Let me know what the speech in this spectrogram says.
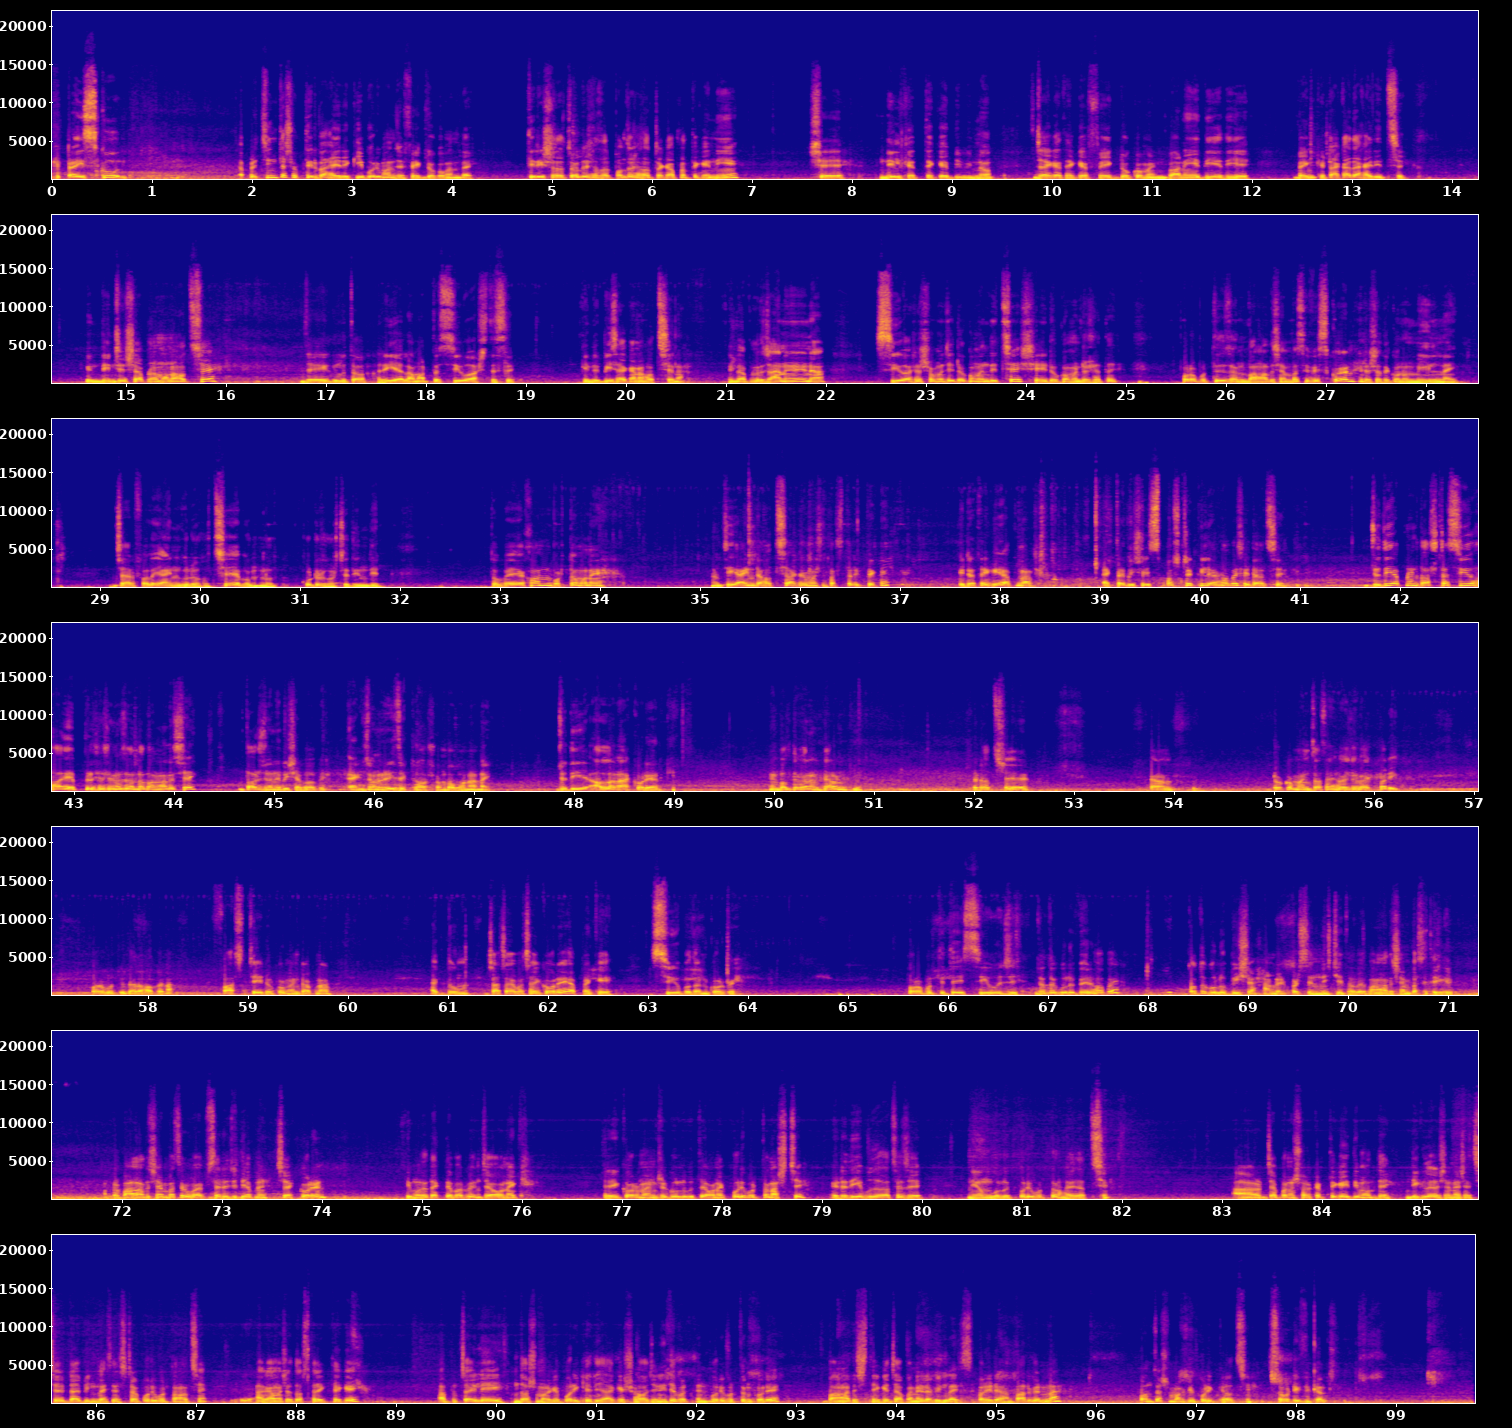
এক একটা স্কুল আপনার চিন্তা শক্তির বাইরে কি পরিমাণ যে ফেক ডকুমেন্ট দেয়? তিরিশ হাজার, চল্লিশ হাজার, পঞ্চাশ হাজার টাকা আপনার থেকে নিয়ে সে নীলক্ষেত থেকে বিভিন্ন জায়গা থেকে ফেক ডকুমেন্ট বানিয়ে দিয়ে দিয়ে ব্যাংকে টাকা দেখাই দিচ্ছে। কিন্তু দিন শেষে আপনার মনে হচ্ছে যে এগুলো তো রিয়েল আমার তো সিও আসতেছে, কিন্তু ভিসা কেন হচ্ছে না। কিন্তু আপনারা জানেনই না সিও আসার সময় যে ডকুমেন্ট দিচ্ছে, সেই ডকুমেন্টের সাথে পরবর্তীতে যখন বাংলাদেশ এম্বাসি ফেস করেন, এটার সাথে কোনো মিল নাই, যার ফলে আইনগুলো হচ্ছে এবং কঠোর হচ্ছে দিন দিন। তবে এখন বর্তমানে যে আইনটা হচ্ছে আগামী মাসে দশ তারিখ থেকে, এটা থেকে আপনার একটা বিষয় স্পষ্ট ক্লিয়ার হবে, সেটা হচ্ছে যদি আপনার দশটা সিও হয় এপ্রিল সেশনের জন্য বাংলাদেশে দশ জনের বিষয় পাবে একজনের রিজেক্ট হওয়ার সম্ভাবনা নাই। যদি আল্লাহ না করে আর কি। বলতে পারেন কারণ কি? সেটা হচ্ছে, কারণ ডকুমেন্ট যাচাই হয়ে যাবে একবারই। পরবর্তীতে আর হবে না। ফার্স্টে ডকুমেন্ট আপনার একদম যাচাই বাছাই করে আপনাকে সিইউ প্রদান করবে। পরবর্তীতে সিইউ যতগুলো বের হবে, ততগুলো বিষয় হান্ড্রেড পার্সেন্ট নিশ্চিত হবে বাংলাদেশ এম্বাসি থেকে। আপনার বাংলাদেশ এম্বাসির ওয়েবসাইটে যদি আপনি চেক করেন ইতিমধ্যে দেখতে পারবেন যে অনেক রিকোয়ারমেন্টগুলোতে অনেক পরিবর্তন আসছে। এটা দিয়ে বোঝা যাচ্ছে যে নিয়মগুলো পরিবর্তন হয়ে যাচ্ছে। আর জাপানের সরকার থেকে ইতিমধ্যে ডিক্লারেশন এসেছে ড্রাইভিং লাইসেন্সটা পরিবর্তন হচ্ছে আগামী মাসের দশ তারিখ থেকে। আপনি চাইলে এই দশ মার্কের পরীক্ষা দিয়ে আগে সহজে নিতে পারতেন পরিবর্তন করে বাংলাদেশ থেকে জাপানের ড্রাইভিং লাইসেন্স পার এটা পারবেন না, পঞ্চাশ মার্কের পরীক্ষা হচ্ছে সো ডিফিকাল্ট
